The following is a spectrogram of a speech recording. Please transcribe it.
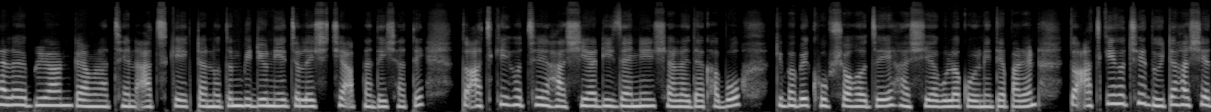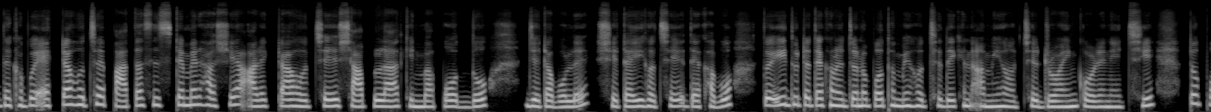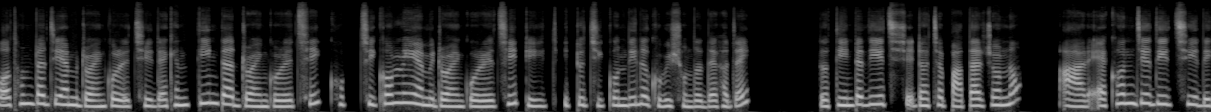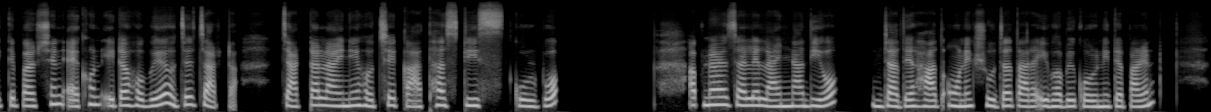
Hello everyone কেমন আছেন? আজকে একটা নতুন ভিডিও নিয়ে চলে এসেছি আপনাদের সাথে। তো আজকে হচ্ছে হাসিয়া ডিজাইনের সেলাই দেখাবো। কীভাবে খুব সহজে হাসিয়াগুলা করে নিতে পারেন। তো আজকে হচ্ছে দুইটা হাসিয়া দেখাবো। একটা হচ্ছে পাতা সিস্টেমের হাসিয়া, আরেকটা হচ্ছে শাপলা কিংবা পদ্ম যেটা বলে সেটাই হচ্ছে দেখাবো। তো এই ২ টা দেখানোর জন্য প্রথমে হচ্ছে দেখেন আমি হচ্ছে ড্রয়িং করে নিচ্ছি। তো প্রথমটা যে আমি ড্রয়িং করেছি দেখেন ৩ ড্রয়িং করেছি। খুব চিকনই আমি ড্রয়িং করেছি। একটু চিকন দিলে খুবই সুন্দর দেখা যায়। তো তিনটা দিয়েছি, সেটা হচ্ছে পাতার জন্য। আর এখন যে দিচ্ছি, দেখতে পাচ্ছেন, এখন এটা হবে হচ্ছে চারটা চারটা লাইনে হচ্ছে কাঁথা স্টিচ করব। আপনারা চাইলে লাইন না দিয়েও যাদের হাত অনেক সোজা, তারা এভাবে করে নিতে পারেন।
